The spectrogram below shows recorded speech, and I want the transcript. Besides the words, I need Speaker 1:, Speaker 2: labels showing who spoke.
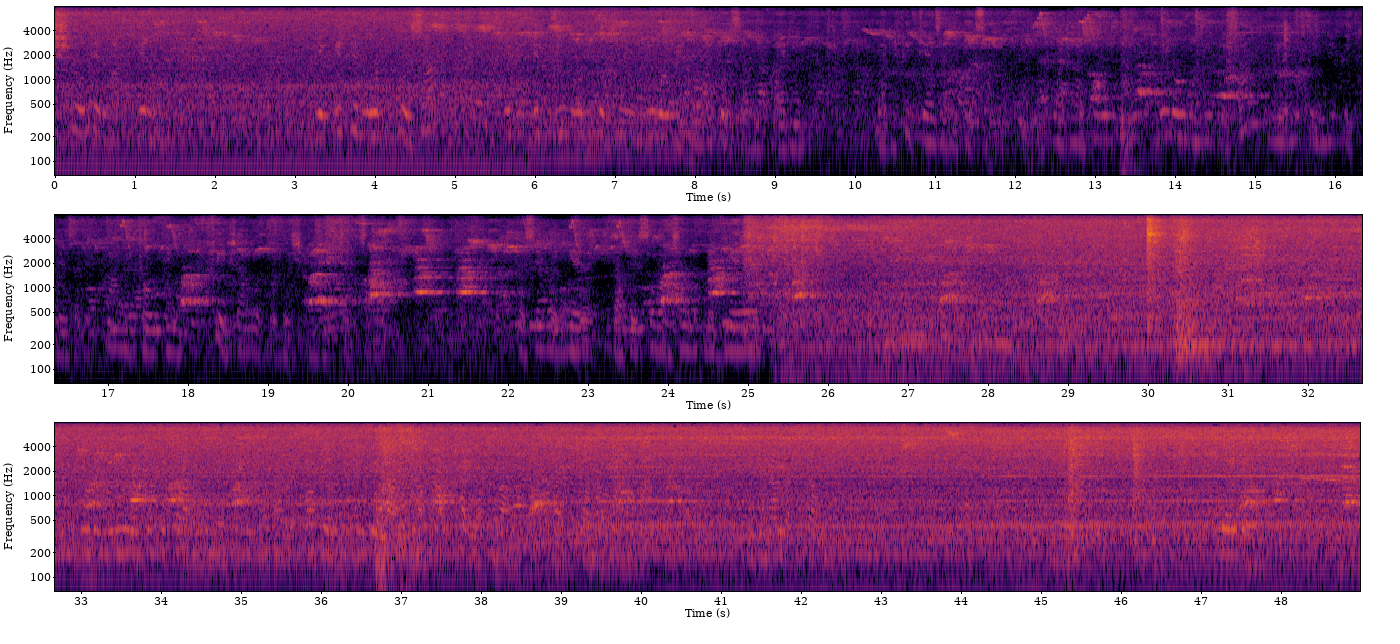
Speaker 1: skjulhet var gjennom. If it is not Pulsa, if to not Pulsa, you will be called Pulsa by the, by the features and Pulsa. What I call, we don't know the Pulsa, we are not the features and the family talking, facial recognition. Kasi, yeah, that is so much of the years. Thank you.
